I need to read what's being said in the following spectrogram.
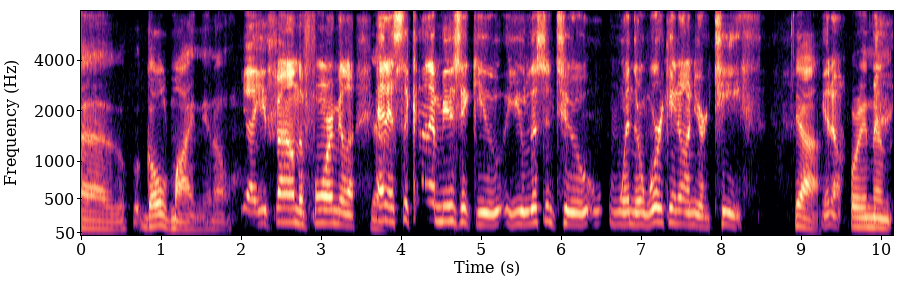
a, gold mine. You know. Yeah, he found the formula, Yeah. and it's the kind of music you you listen to when they're working on your teeth, Yeah. you know, Or in an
